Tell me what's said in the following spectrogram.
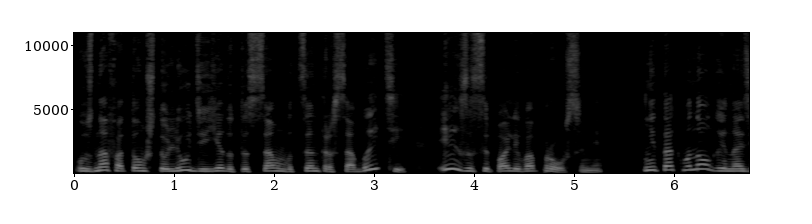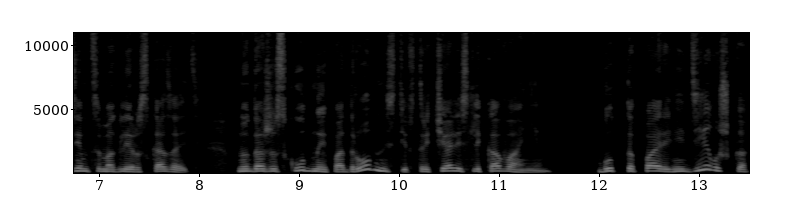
Узнав о том, что люди едут из самого центра событий, их засыпали вопросами. Не так много иноземцы могли рассказать, но даже скудные подробности встречались ликованием. Будто парень и девушка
